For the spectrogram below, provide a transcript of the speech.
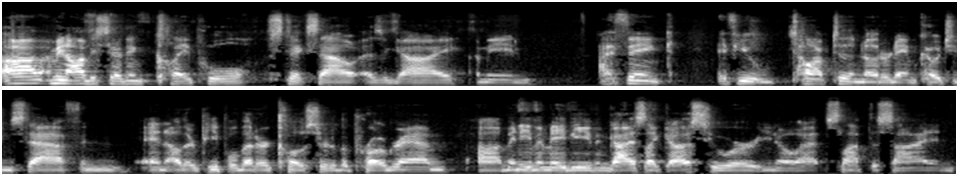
Uh, I mean, obviously, I think Claypool sticks out as a guy. I mean, I think if you talk to the Notre Dame coaching staff and and other people that are closer to the program, um, and even maybe even guys like us who are you know at slap the sign and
